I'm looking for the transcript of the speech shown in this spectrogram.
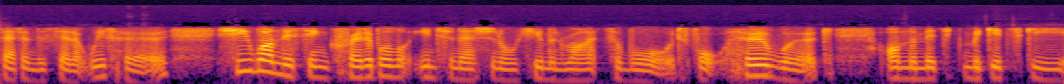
sat in the Senate with her. She won this incredible International Human Rights Award for her work on the Magnitsky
